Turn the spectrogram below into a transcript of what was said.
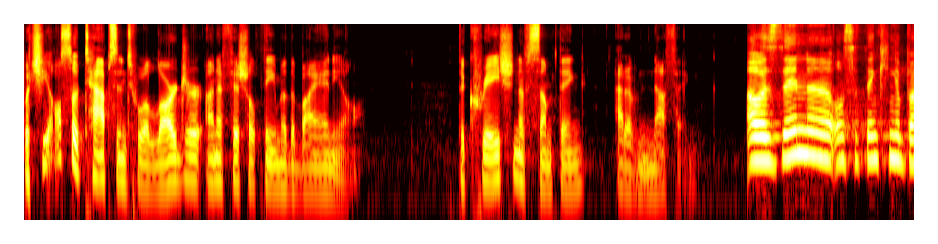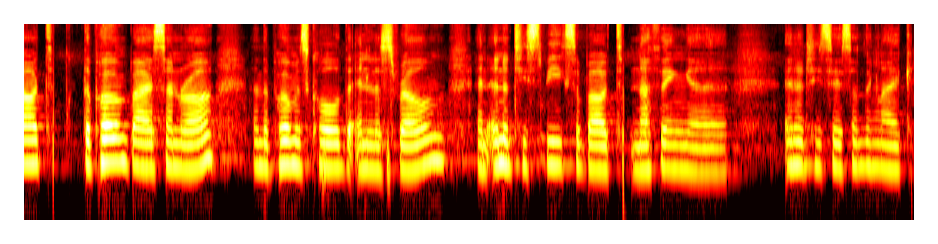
but she also taps into a larger unofficial theme of the biennial the creation of something out of nothing. I was then uh, also thinking about the poem by Sun Ra, and the poem is called The Endless Realm. And in it, he speaks about nothing. Uh, in it, he says something like,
